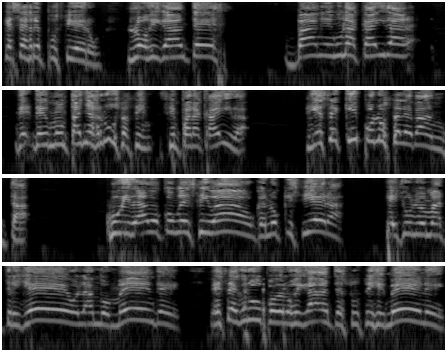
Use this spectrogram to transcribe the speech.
que se repusieron, los gigantes van en una caída de, montañas rusas sin, sin paracaídas. Si ese equipo no se levanta, cuidado con el Cibao, que no quisiera que Junior Matrillé, Orlando Méndez, ese grupo de los gigantes, Susi Jiménez,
